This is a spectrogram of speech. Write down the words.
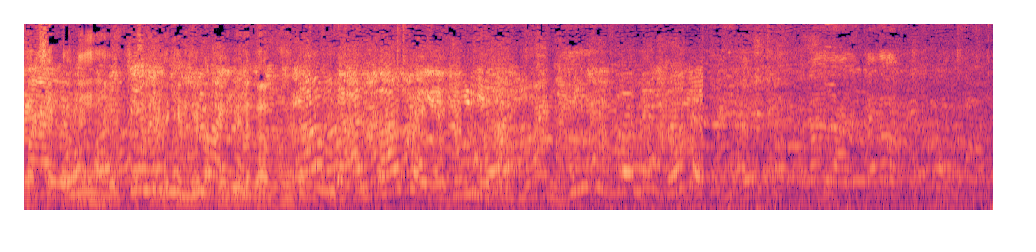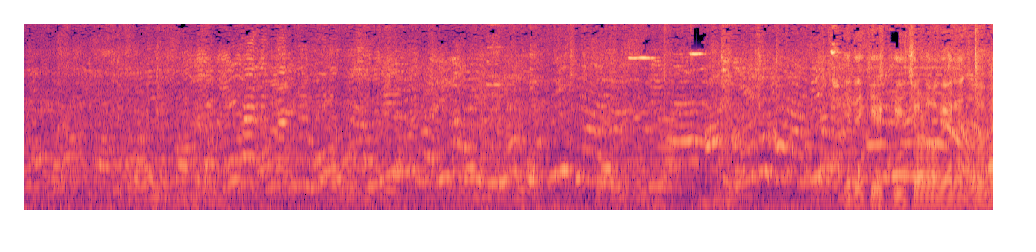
दर्शक तो नहीं है, लेकिन मेला फिर भी लगा हुआ है। ये देखिए, कीचड़ वगैरह जो है,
